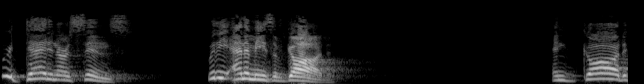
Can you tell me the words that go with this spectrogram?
we're dead in our sins. We're the enemies of God. And God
